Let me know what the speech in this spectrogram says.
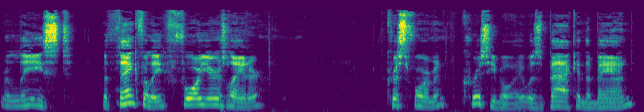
released. But thankfully, four years later, Chris Foreman, Chrissy Boy, was back in the band,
